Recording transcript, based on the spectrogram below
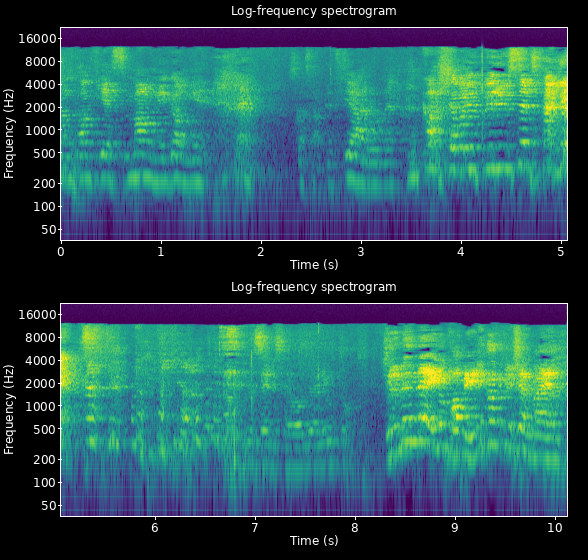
han kan fjes mange ganger. Skal snakke fjærhåndet. Kanskje jeg var litt beruset. Du selv ser hva du har gjort. Til og med min egen familie kan ikke kjenne meg igjen.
